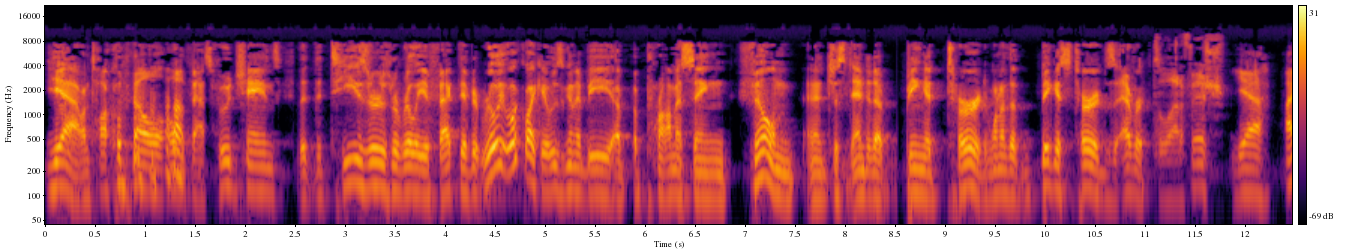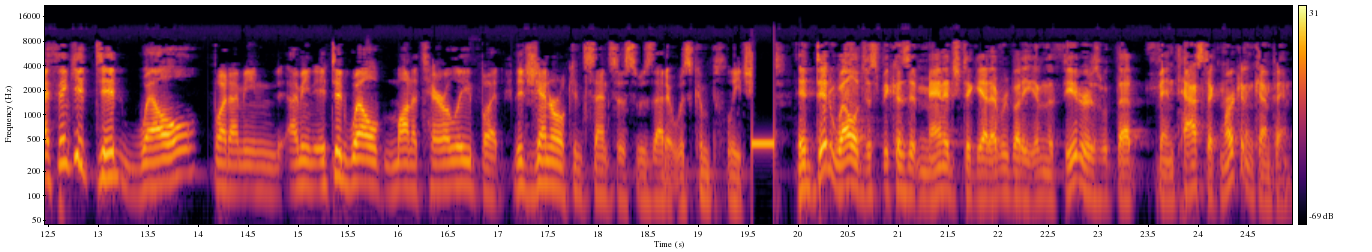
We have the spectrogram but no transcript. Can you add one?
Yeah, on Taco Bell, all the fast food chains. The, the teasers were really effective. It really looked like it was going to be a, a promising film, and it just ended up being a turd, one of the biggest turds ever. It's a lot of fish. Yeah, I think it did well, but I mean, I mean, it did well monetarily, but the general consensus was that it was complete. Shit. It did well just because it managed to get everybody in the theaters with that fantastic marketing campaign.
